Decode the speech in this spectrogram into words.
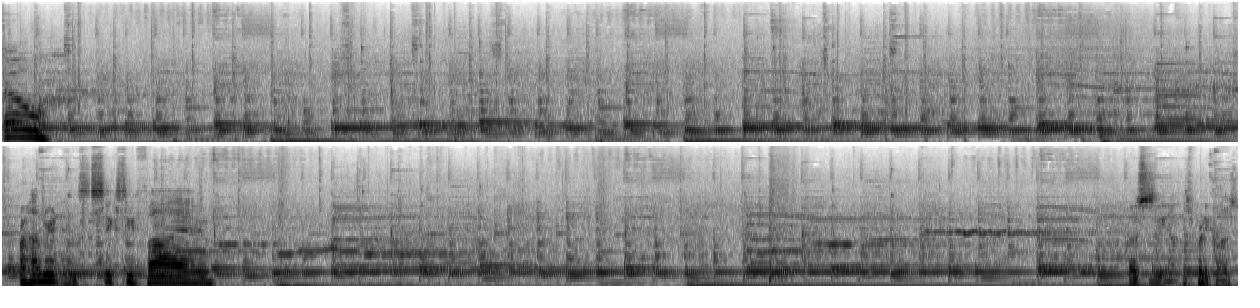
So, four hundred and sixty-five. Close to It's pretty close.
